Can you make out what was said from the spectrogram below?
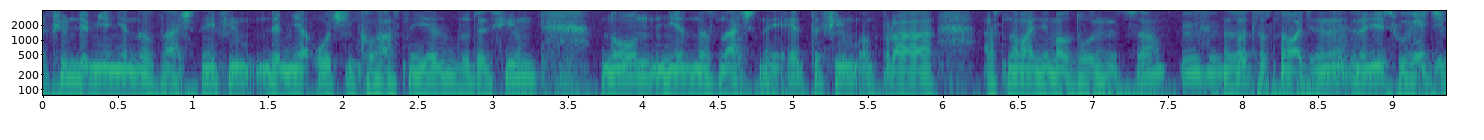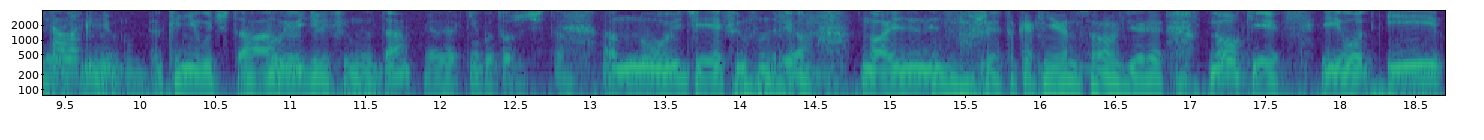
Фильм для меня неоднозначный, фильм для меня очень классный, я люблю этот фильм, но он неоднозначный. Это фильм про основание Макдональдса, угу. называется «Основатель». Да. Надеюсь, вы я видели читала фильм. книгу. Книгу читала, а угу. вы видели фильм, да? Я эту книгу тоже читал. Ну, видите, я фильм смотрел. Ну, а я не знаю, что это такая книга на самом деле. Ну, окей. И вот, и...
